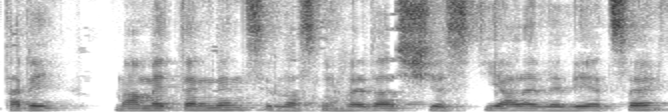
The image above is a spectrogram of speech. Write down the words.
Tady máme tendenci vlastně hledat štěstí, ale ve věcech,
